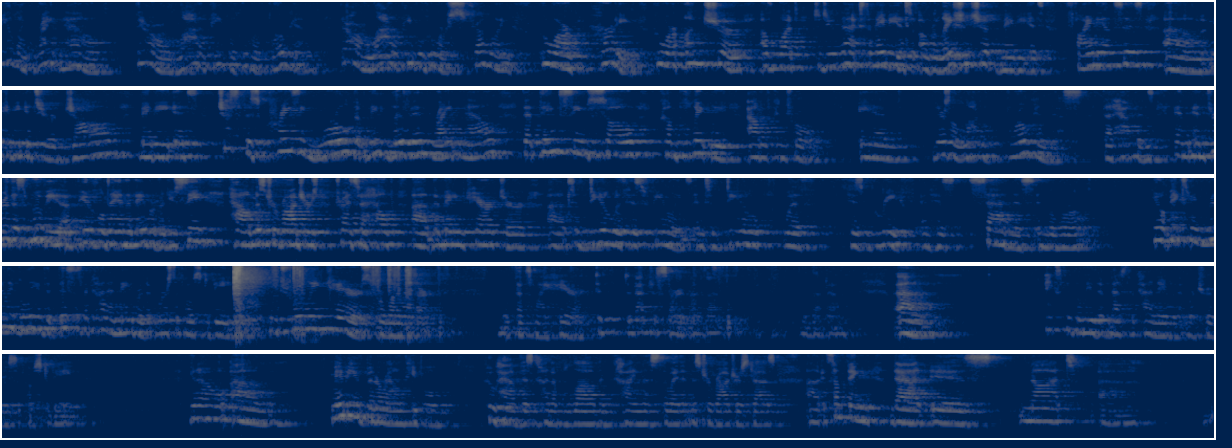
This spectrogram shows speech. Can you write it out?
feel like right now there are a lot of people who are broken. There are a lot of people who are struggling, who are hurting, who are unsure of what to do next. And maybe it's a relationship, maybe it's finances, um, maybe it's your job, maybe it's just this crazy world that we live in right now that things seem so completely out of control. And there's a lot of brokenness that happens. And, and through this movie, A Beautiful Day in the Neighborhood, you see how Mr. Rogers tries to help uh, the main character uh, to deal with his feelings and to deal with his grief sadness in the world. You know, it makes me really believe that this is the kind of neighbor that we're supposed to be, who truly cares for one another. I don't know if that's my hair. Did, did that just, sorry about that. Move that down. Um, makes me believe that that's the kind of neighbor that we're truly supposed to be. You know, um, maybe you've been around people who have this kind of love and kindness the way that Mr. Rogers does. Uh, it's something that is not uh,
